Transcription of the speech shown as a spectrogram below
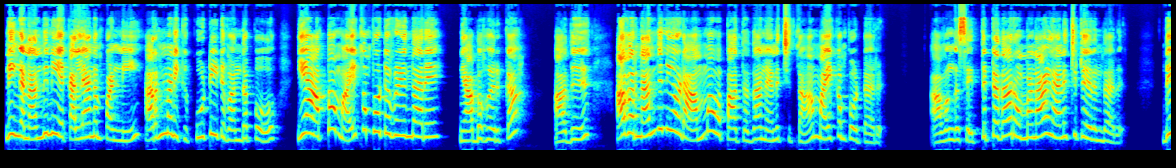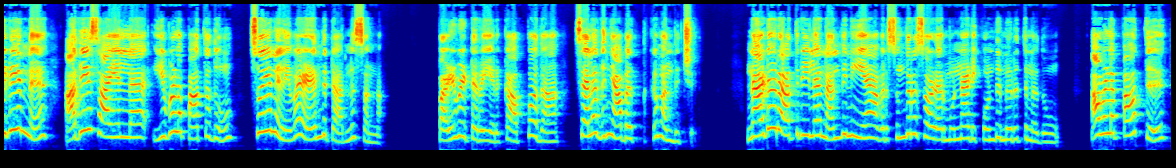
நீங்க நந்தினிய கல்யாணம் பண்ணி அரண்மனைக்கு கூட்டிட்டு வந்தப்போ என் அப்பா மயக்கம் போட்டு விழுந்தாரே. ஞாபகம் இருக்கா? அது அவர் நந்தினியோட அம்மாவை பார்த்ததா நினைச்சுதான் மயக்கம் போட்டாரு. அவங்க செத்துட்டதா ரொம்ப நாள் நினைச்சிட்டு இருந்தாரு. திடீர்னு அதே சாயல்ல இவளை பார்த்ததும் சுயநினைவை இழந்துட்டாருன்னு சொன்னான். பழுவேட்டரையருக்கு அப்போதான் சிலது ஞாபகத்துக்கு வந்துச்சு. நடு ராத்திரியில நந்தினிய அவர் சுந்தர சோழர் முன்னாடி கொண்டு நிறுத்தினதும் அவளை பார்த்து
